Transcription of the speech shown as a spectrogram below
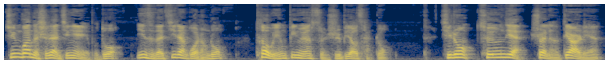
军官的实战经验也不多，因此在激战过程中，特务营兵员损失比较惨重。其中，崔庸健率领的第二连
